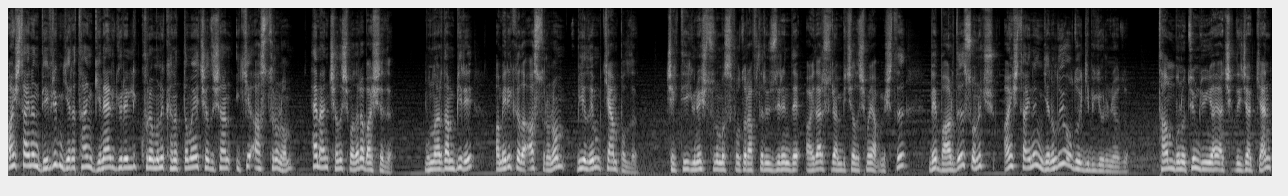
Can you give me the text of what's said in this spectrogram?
Einstein'ın devrim yaratan genel görelilik kuramını kanıtlamaya çalışan iki astronom hemen çalışmalara başladı. Bunlardan biri Amerikalı astronom William Campbell'dı. Çektiği güneş tutulması fotoğrafları üzerinde aylar süren bir çalışma yapmıştı ve vardığı sonuç Einstein'ın yanılıyor olduğu gibi görünüyordu. Tam bunu tüm dünyaya açıklayacakken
